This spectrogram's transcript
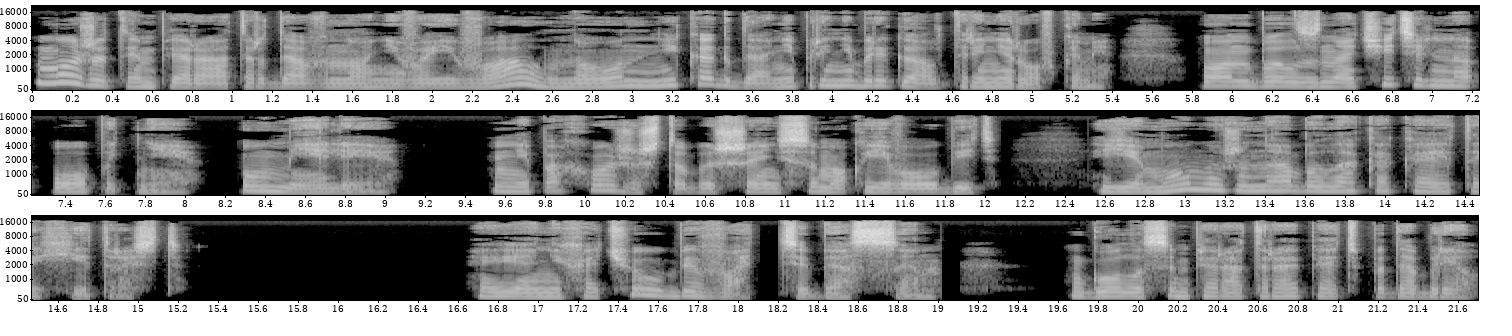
Может, император давно не воевал, но он никогда не пренебрегал тренировками. Он был значительно опытнее, умелее. Не похоже, чтобы Шень смог его убить. Ему нужна была какая-то хитрость. «Я не хочу убивать тебя, сын». Голос императора опять подобрел.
